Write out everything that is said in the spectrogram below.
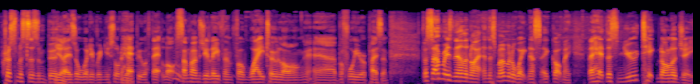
Christmases and birthdays or whatever, and you're sort of happy with that lot. Sometimes you leave them for way too long uh, before you replace them. For some reason, the other night, in this moment of weakness, it got me. They had this new technology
